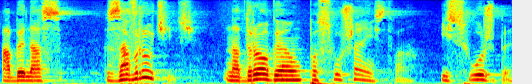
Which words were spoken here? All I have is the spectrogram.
aby nas zawrócić na drogę posłuszeństwa i służby.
